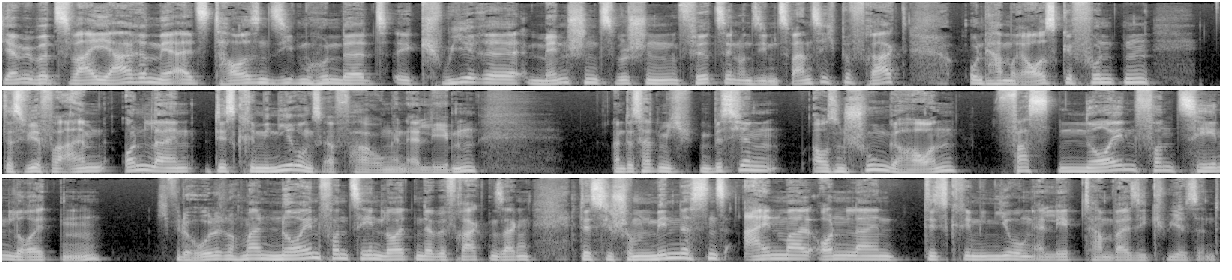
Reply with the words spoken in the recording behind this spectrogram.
die haben über zwei Jahre mehr als 1700 äh, queere Menschen zwischen 14 und 27 befragt und haben rausgefunden, dass wir vor allem online Diskriminierungserfahrungen erleben. Und das hat mich ein bisschen aus den Schuhen gehauen. Fast neun von zehn Leuten, ich wiederhole nochmal, neun von zehn Leuten der Befragten sagen, dass sie schon mindestens einmal online Diskriminierung erlebt haben, weil sie queer sind.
